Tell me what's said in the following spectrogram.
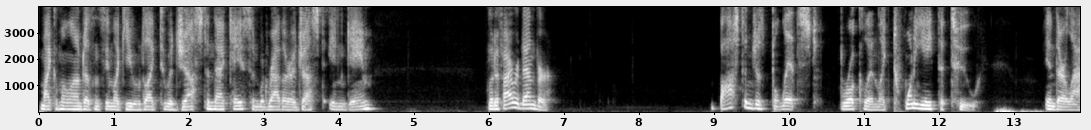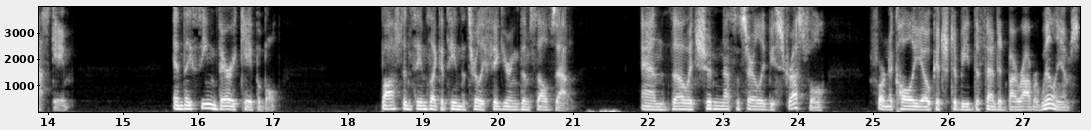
Michael Malone doesn't seem like he would like to adjust in that case and would rather adjust in game. But if I were Denver, Boston just blitzed Brooklyn like 28 to 2 in their last game. And they seem very capable. Boston seems like a team that's really figuring themselves out. And though it shouldn't necessarily be stressful for Nikola Jokic to be defended by Robert Williams,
